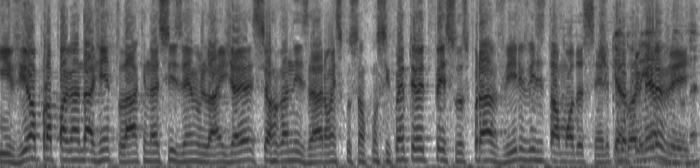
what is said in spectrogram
que viu a propaganda da gente lá, que nós fizemos lá, e já se organizaram uma excursão com 58 pessoas para vir e visitar o Moda Center pela primeira abril, vez. Né?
